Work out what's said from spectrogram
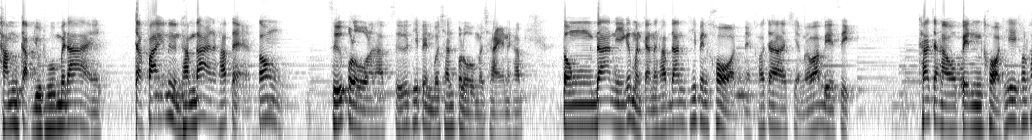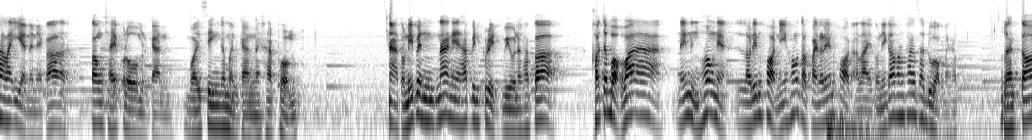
ทำกับ YouTube ไม่ได้ จากไฟล์อื่นๆทำได้นะครับ แต่ต้องซื้อโปรนะครับ ซื้อที่เป็นเวอร์ชันโปรมาใช้นะครับ ตรงด้านนี้ก็เหมือนกันนะครับ ด้านที่เป็นคอร์ดเนี่ยเขาจะเขียนไว้ว่าเบสิก ถ้าจะเอาเป็นคอร์ดที่ค่อนข้างละเอียดเนี่ยก็ต้องใช้โปรเหมือนกัน voicing ก็เหมือนกันนะครับผมอ่าตรงนี้เป็นหน้านี้นะครับเป็น grid view นะครับก็เขาจะบอกว่าในหนึ่งห้องเนี่ยเราเล่นคอร์ดนี้ห้องต่อไปเราเล่นคอร์ดอะไร ตรงนี้ก็ค่อนข้างสะดวกนะครับ แล้วก็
